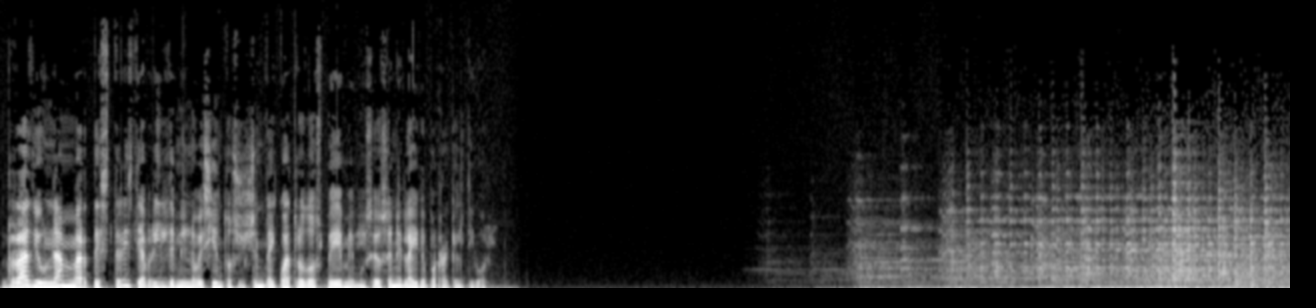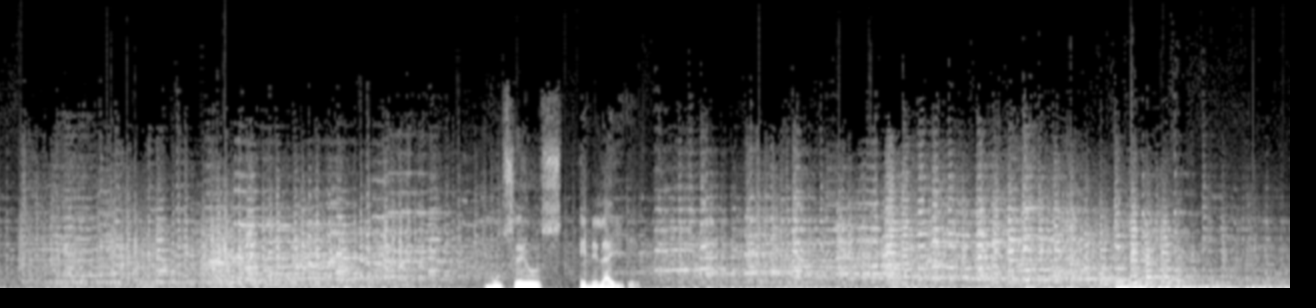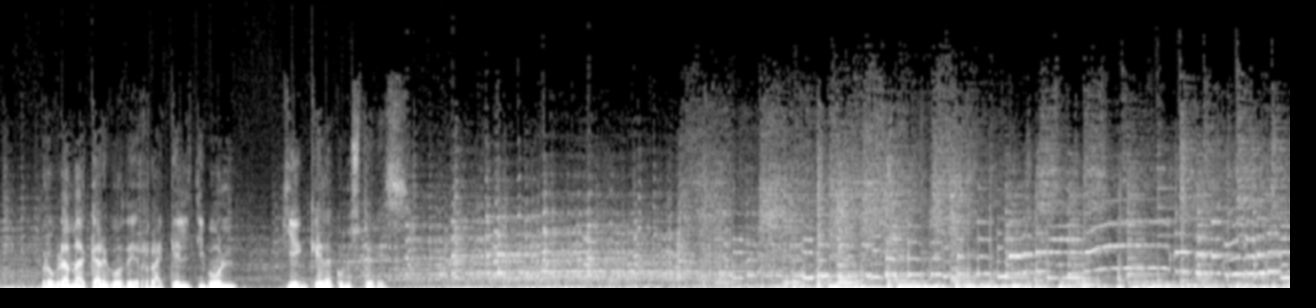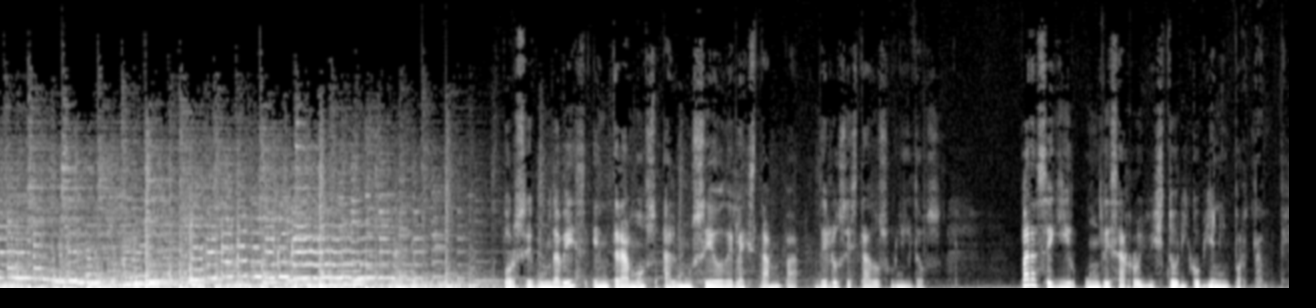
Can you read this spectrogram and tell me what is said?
Radio UNAM, martes 3 de abril de 1984, 2 pm, Museos en el Aire por Raquel Tibol. Museos en el Aire. Programa a cargo de Raquel Tibol, quien queda con ustedes. Por segunda vez entramos al Museo de la Estampa de los Estados Unidos para seguir un desarrollo histórico bien importante.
